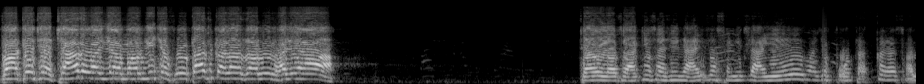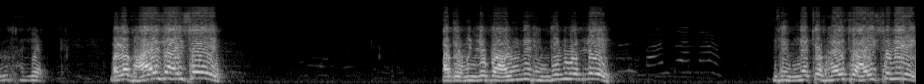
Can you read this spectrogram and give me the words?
पहाटेच्या चार वाजल्या माऊलीच्या पोटात कला चालू झाल्या त्यावेळेला जागी झालेल्या आईला सांगितलं आई माझ्या पोटात कला चालू झाल्या मला बाहेर जायचंय. आता म्हणजे बाळूने रिंगण बोलले. रिंगणाच्या बाहेर जायचं नाही.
